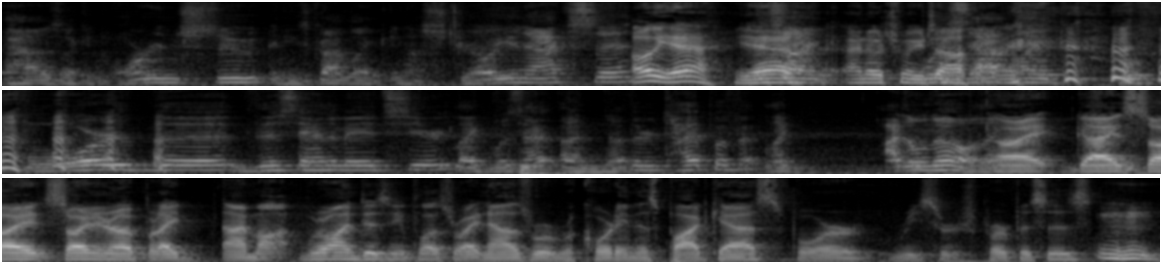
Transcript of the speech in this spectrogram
has like an orange suit, and he's got like an Australian accent. Oh yeah, yeah. It's like, I know which one you're was talking. that like before the this animated series? Like, was that another type of like? I don't know. Like, All right, guys. Sorry, sorry to interrupt, but I, I'm on, we're on Disney Plus right now as we're recording this podcast for research purposes. Mm-hmm.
